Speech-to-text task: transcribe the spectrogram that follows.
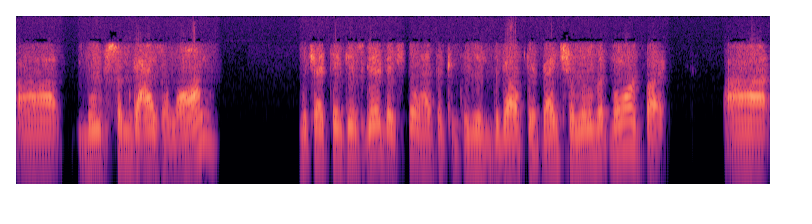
uh, move some guys along which I think is good. They still have to continue to develop their bench a little bit more, but uh,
